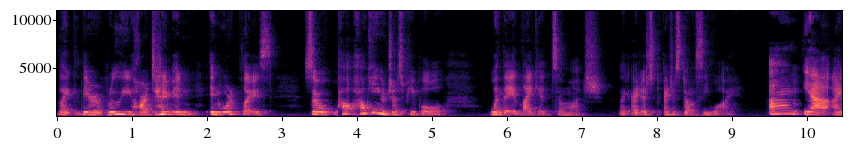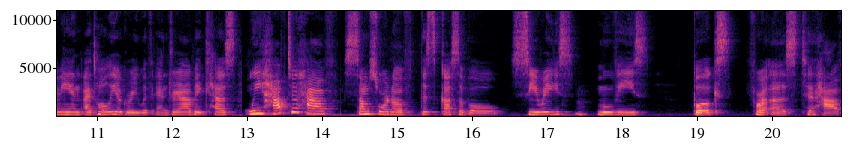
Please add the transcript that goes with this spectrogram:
like their really hard time in in workplace. So how how can you judge people when they like it so much? Like I just I just don't see why. Um, yeah, I mean, I totally agree with Andrea because we have to have some sort of discussable series, mm. movies, books for us to have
